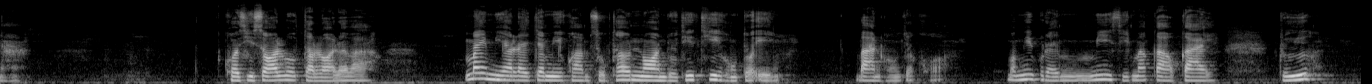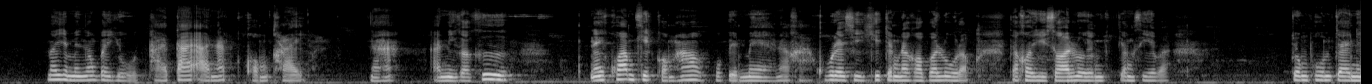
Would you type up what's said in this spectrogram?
นะคะขอยสิสอนลูกตลอดเลยว่า ไม่มีอะไรจะมีความสุขเท่านอนอยู่ที่ที่ของตัวเอง บ้านของเจ้าของบ่มีผู้ใดมีสิทธิ์มากล่าวกาย หรือไม่จำเป็นต้องไปอยู่ภายใต้อานัตของใครนะฮะอันนี้ก็คือ ในความคิดของเฮาผู้เป็นแม่นะคะครูใดสิคิดจังไดก็บ่รู้หรอก แต่ขอสิสอนลูกจังซี่ว่า จงภูมิใจใน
